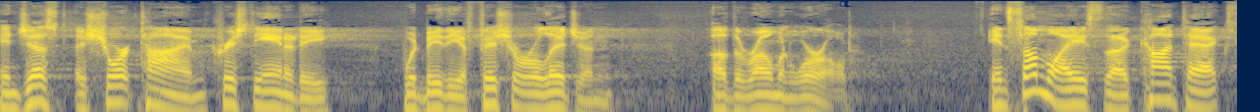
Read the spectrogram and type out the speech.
in just a short time, Christianity would be the official religion of the Roman world. In some ways, the context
